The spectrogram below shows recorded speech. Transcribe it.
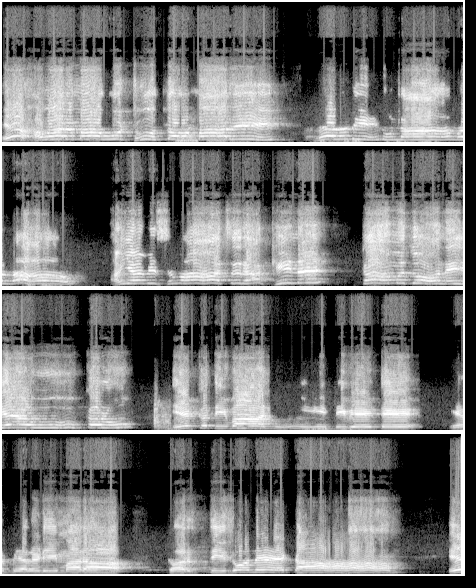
એ હવારમાં ઉઠું તો મારી મેલડીનું નામ લાવ. અહીંયા વિશ્વાસ રાખીને કામ જો ને એવું કરું. એક દીવાની દિવેટે એ મેલડી મારા કરતી જો ને કામ. એ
